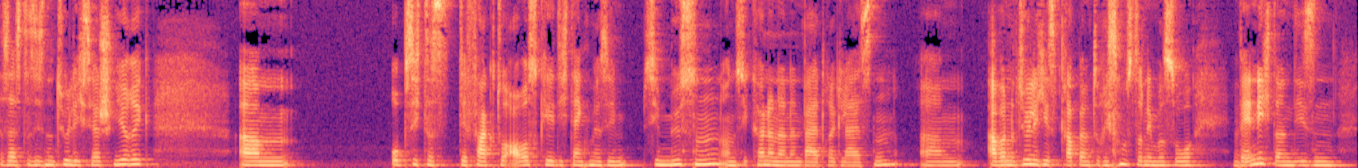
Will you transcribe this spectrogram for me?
Das heißt, das ist natürlich sehr schwierig. Ähm, ob sich das de facto ausgeht, ich denke mir, sie, sie müssen und sie können einen Beitrag leisten. Ähm, aber natürlich ist gerade beim Tourismus dann immer so, wenn ich dann diesen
